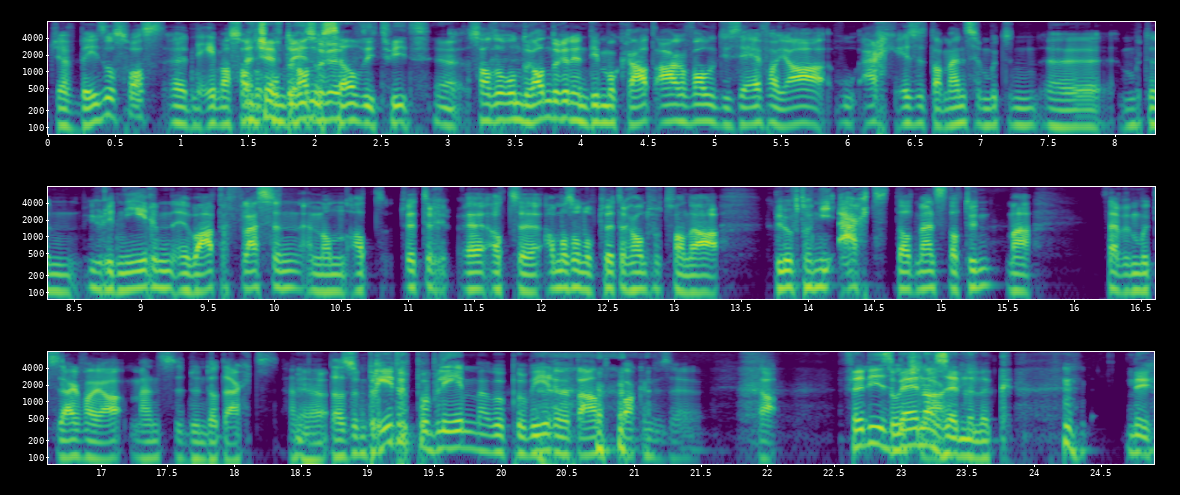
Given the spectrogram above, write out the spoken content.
Jeff Bezos was. Nee, maar ze En hadden Jeff onder Bezos andere... zelf die tweet. Ja. Ze hadden onder andere een democraat aangevallen die zei van ja, hoe erg is het dat mensen moeten, moeten urineren in waterflessen. En dan had, Twitter, had Amazon op Twitter geantwoord van ja, geloof toch niet echt dat mensen dat doen. Maar hebben moeten zeggen van ja, mensen doen dat echt. En Ja. dat is een breder probleem en we proberen het aan te pakken. Dus, eh, Freddy is bijna zindelijk. nee.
